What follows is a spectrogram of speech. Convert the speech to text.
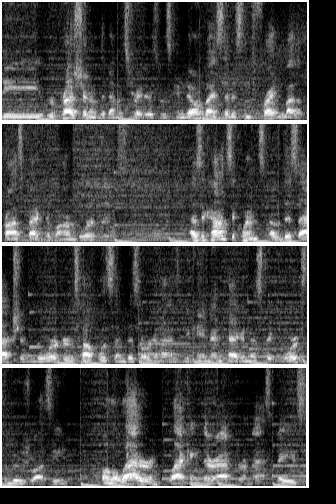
the repression of the demonstrators was condoned by citizens frightened by the prospect of armed workers. As a consequence of this action, the workers, helpless and disorganized, became antagonistic towards the bourgeoisie, while the latter, lacking thereafter a mass base,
